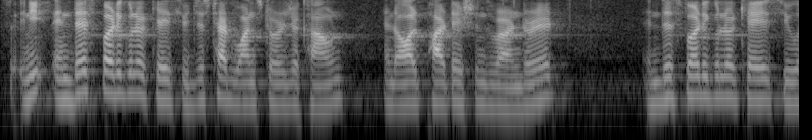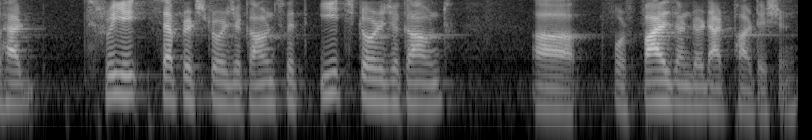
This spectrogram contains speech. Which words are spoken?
So in, in this particular case, you just had one storage account and all partitions were under it. In this particular case, you had three separate storage accounts with each storage account uh, for files under that partition.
